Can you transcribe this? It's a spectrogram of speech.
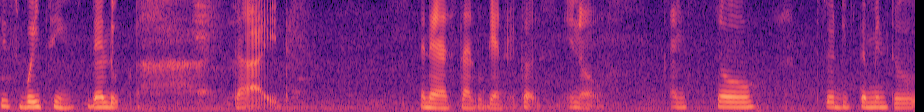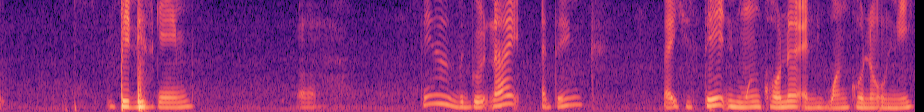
He's waiting. There look. Died. And then I start again because you know I'm so so determined to beat this game. Uh, I think this is the good night I think. Like he stayed in one corner and one corner only.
